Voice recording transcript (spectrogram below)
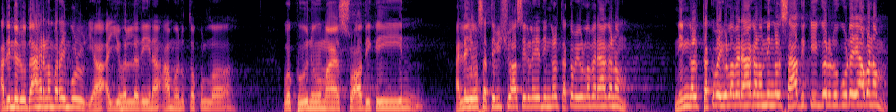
അതിന്റെ ഒരു ഉദാഹരണം പറയുമ്പോൾ യാ അയ്യുഹല്ലദീന ആ മനുത്തക്കുള്ള അല്ലയോ സത്യവിശ്വാസികളെ നിങ്ങൾ തക്കവയുള്ളവരാകണം. നിങ്ങൾ തക്കവയുള്ളവരാകണം നിങ്ങൾ സാധിക്കീങ്ങളോട് കൂടെയാവണം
